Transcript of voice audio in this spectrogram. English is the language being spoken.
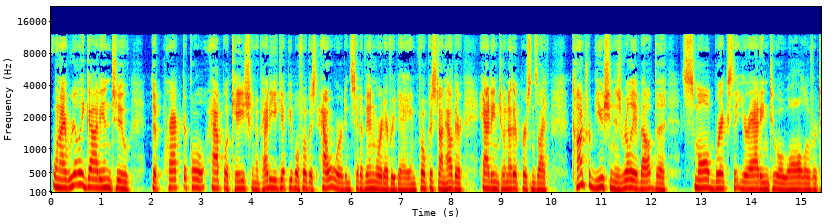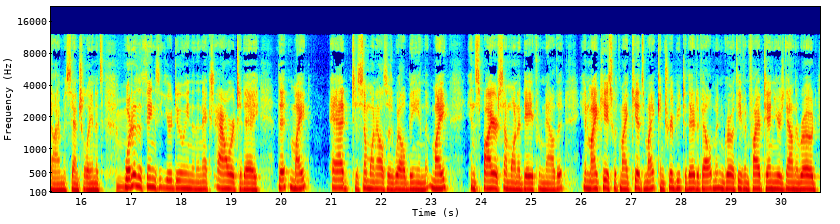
when I really got into the practical application of how do you get people focused outward instead of inward every day and focused on how they're adding to another person's life, contribution is really about the small bricks that you're adding to a wall over time, essentially. And it's mm. what are the things that you're doing in the next hour today that might add to someone else's well-being that might inspire someone a day from now that in my case with my kids might contribute to their development and growth even five ten years down the road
